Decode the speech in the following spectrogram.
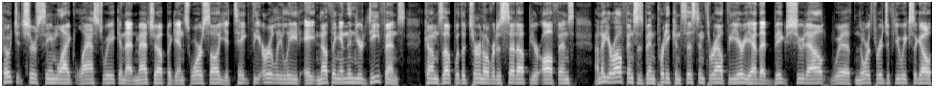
Coach, it sure seemed like last week in that matchup against Warsaw, you take the early lead 8 nothing, and then your defense comes up with a turnover to set up your offense. I know your offense has been pretty consistent throughout the year. You had that big shootout with Northridge a few weeks ago,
